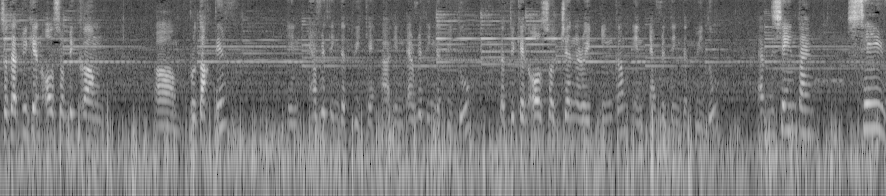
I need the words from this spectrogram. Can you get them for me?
so that we can also become um, productive in everything that we can uh, in everything that we do that we can also generate income in everything that we do. At the same time save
